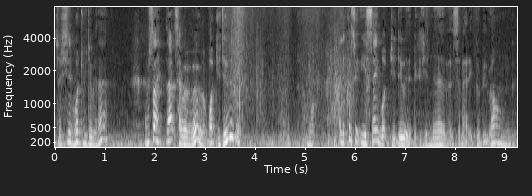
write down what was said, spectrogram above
So she said, "What do we do with that?" And it was like that's how we were. What do you do with it? And, what, and of course, you say, "What do you do with it?" because you're nervous about it could be wrong.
